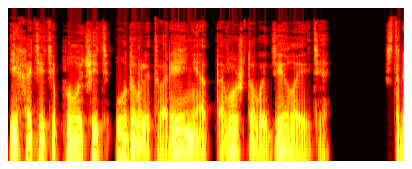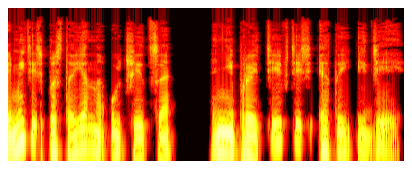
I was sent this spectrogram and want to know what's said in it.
и хотите получить удовлетворение от того, что вы делаете, стремитесь постоянно учиться, не противьтесь этой идее.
